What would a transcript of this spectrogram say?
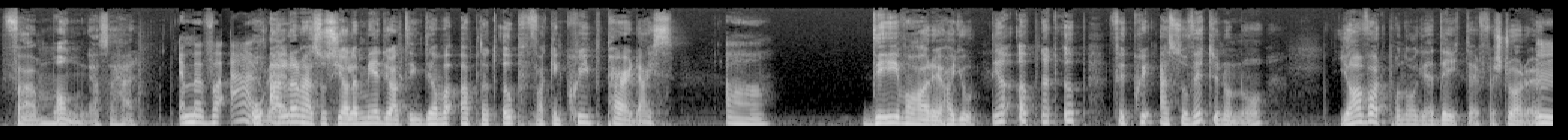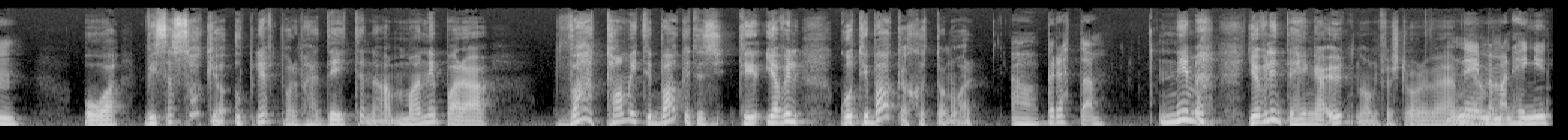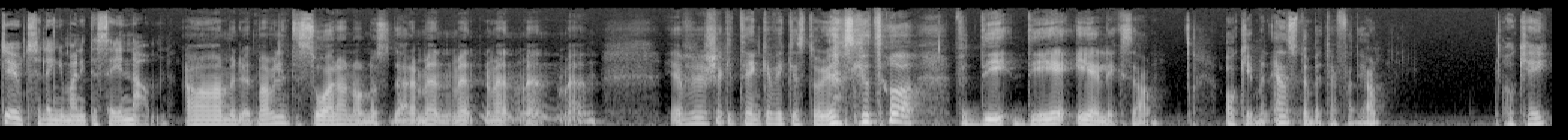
För många så här. Ja, men vad är Och det? alla de här sociala medier och allting, det har bara öppnat upp för fucking creep paradise. Ja. Det är vad det har gjort. Det har öppnat upp för cre- Alltså vet du Nono? Jag har varit på några dejter, förstår du? Och vissa saker jag har upplevt på de här dejterna, man är bara, va? Ta mig tillbaka till, till jag vill gå tillbaka 17 år. ja, berätta. Nej men, jag vill inte hänga ut någon, förstår du vad jag Nej, menar? men man hänger ju inte ut så länge man inte säger namn. Ja, men du vet, man vill inte såra någon och sådär. Men, men, men, men, men. Jag försöker tänka vilken story jag ska ta. För det, det är liksom... Okej, men en snubbe träffade jag. Okej.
